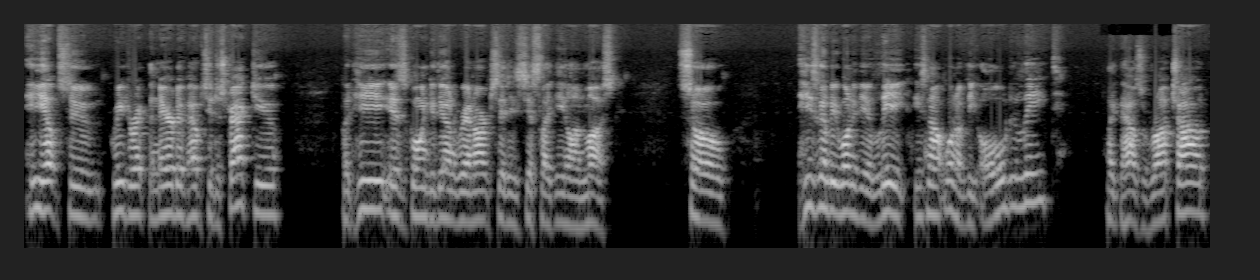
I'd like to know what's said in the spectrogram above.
he helps to redirect the narrative, helps to distract you, but he is going to the underground arc cities just like Elon Musk. So he's going to be one of the elite. He's not one of the old elite, like the House of Rothschild.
